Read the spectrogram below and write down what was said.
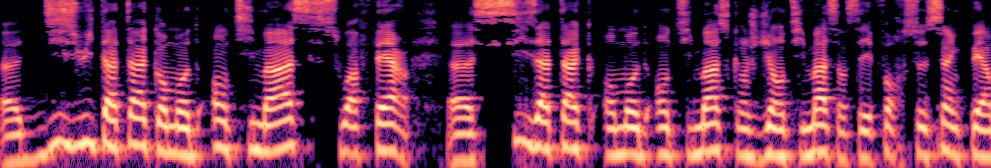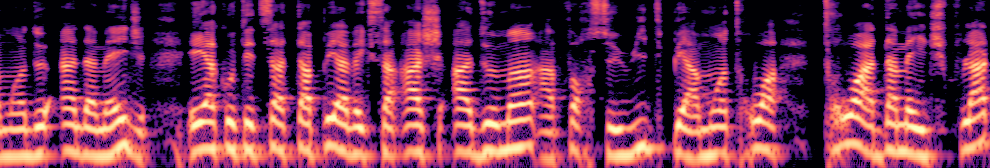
18 euh, attaques en mode anti-masse, soit faire 6 euh, attaques en mode anti-masse. Quand je dis anti-masse, hein, c'est force 5 PA-2 1 damage et à côté de ça taper avec sa hache à deux mains à force 8 PA-3 3 damage flat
